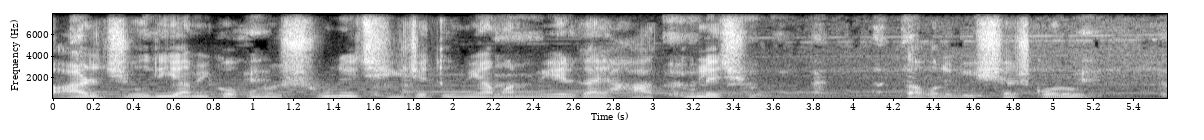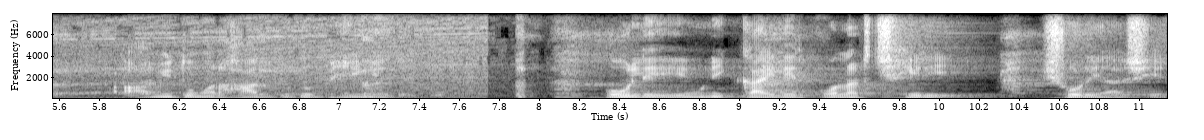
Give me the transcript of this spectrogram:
আর যদি আমি কখনো শুনেছি যে তুমি আমার মেয়ের গায়ে হাত তুলেছ, তাহলে বিশ্বাস করো, আমি তোমার হাত দুটো ভেঙে দেবো। বলে উনি কাইলের কলার ছেড়ে সরে আসেন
